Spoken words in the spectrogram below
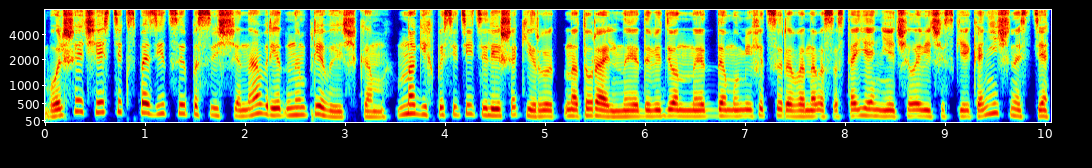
Большая часть экспозиции посвящена вредным привычкам. Многих посетителей шокируют натуральные, доведенные до мумифицированного состояния человеческие конечности,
